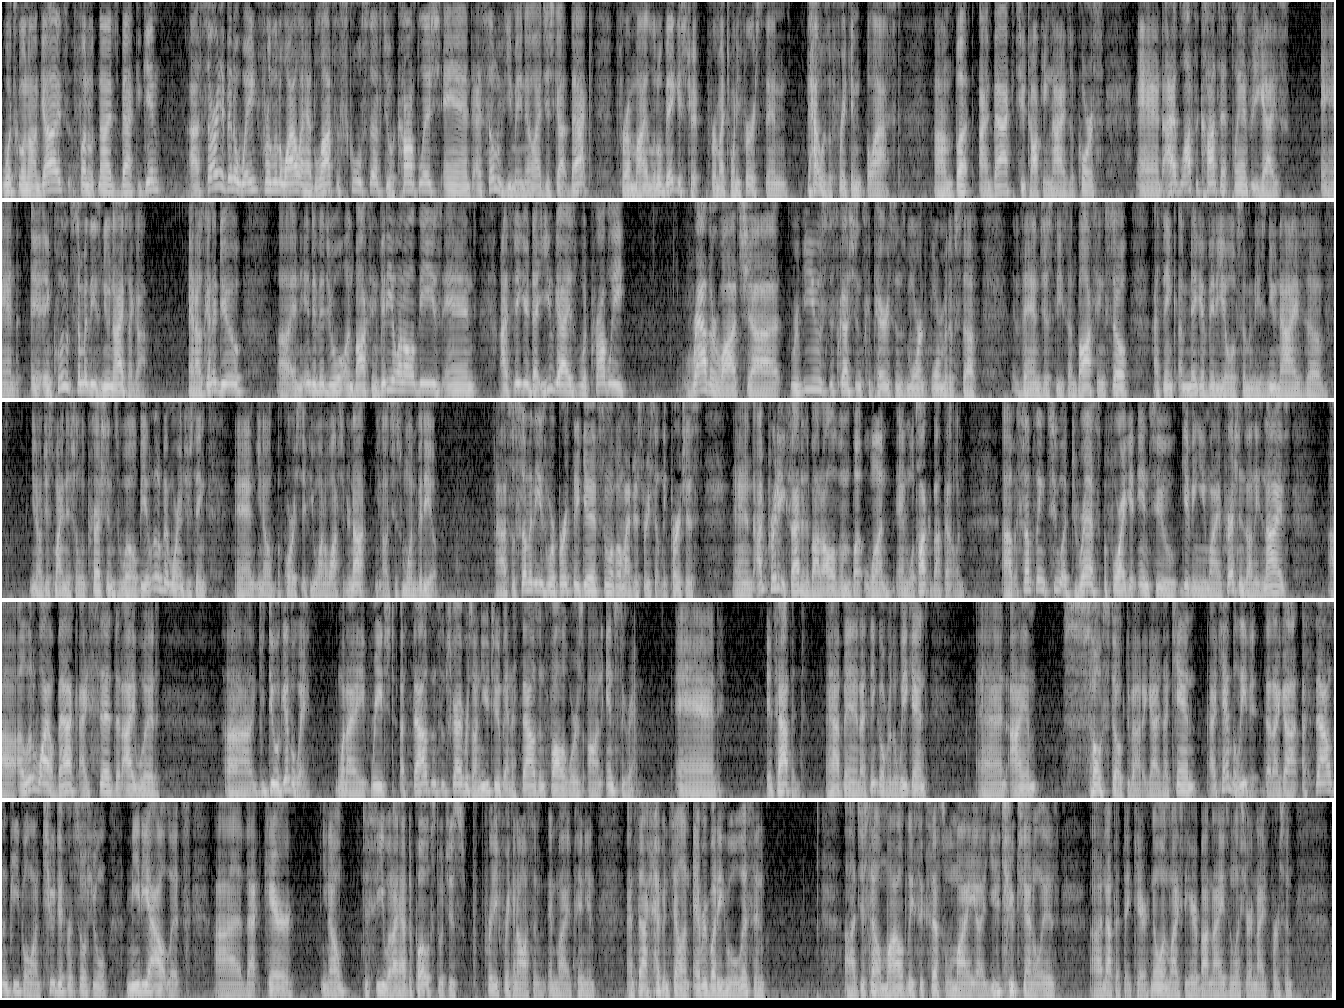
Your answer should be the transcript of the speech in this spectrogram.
What's going on guys? Fun with Knives back again. Uh, sorry I've been away for a little while. I had lots of school stuff to accomplish and as some of you may know, I just got back from my little Vegas trip for my 21st and that was a freaking blast. Um, but I'm back to talking knives of course and I have lots of content planned for you guys and it includes some of these new knives I got. And I was going to do uh, an individual unboxing video on all of these and I figured that you guys would probably rather watch uh, reviews, discussions, comparisons, more informative stuff than just these unboxings. So I think a mega video of some of these new knives of, you know, just my initial impressions will be a little bit more interesting. And, you know, of course, if you want to watch it or not, you know, it's just one video. Uh, so some of these were birthday gifts. Some of them I just recently purchased. And I'm pretty excited about all of them but one, and we'll talk about that one. Uh, but something to address before I get into giving you my impressions on these knives uh, a little while back, I said that I would uh, do a giveaway when I reached a thousand subscribers on YouTube and a thousand followers on Instagram, and it's happened. It happened, I think, over the weekend, and I am so stoked about it, guys. I can't, I can't believe it that I got a thousand people on two different social media outlets uh, that care, you know, to see what I have to post, which is pretty freaking awesome in my opinion. In fact, I've been telling everybody who will listen uh, just how mildly successful my uh, YouTube channel is. Uh, not that they care. No one likes to hear about knives unless you're a knife person.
